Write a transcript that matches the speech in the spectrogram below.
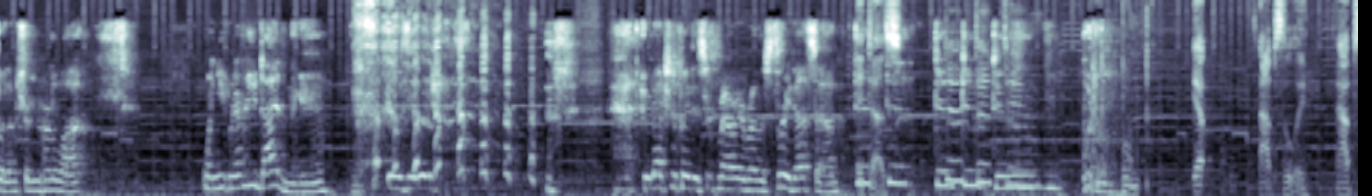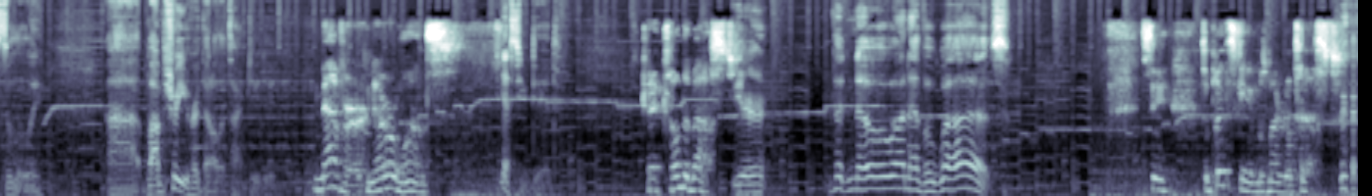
but I'm sure you heard a lot. When you, whenever you died in the game, it was it would actually play the Super Mario Brothers 3 death sound. It does. Do, do, do. Yep. Absolutely. Absolutely. Uh, but I'm sure you heard that all the time, too, dude. Never, never once. Yes, you did. Okay, I'm the best. You're that no one ever was. See, to play this game was my real test.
